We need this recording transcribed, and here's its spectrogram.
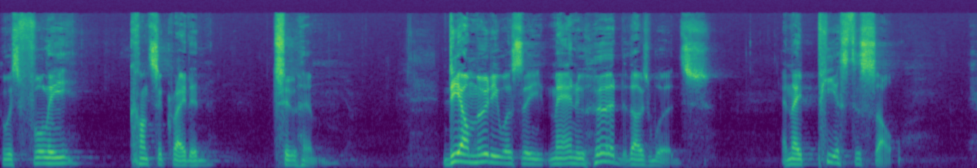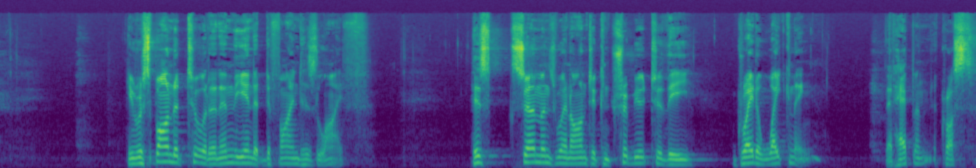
who is fully consecrated to Him. D.L. Moody was the man who heard those words and they pierced his soul. He responded to it, and in the end, it defined his life. His sermons went on to contribute to the great awakening that happened across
